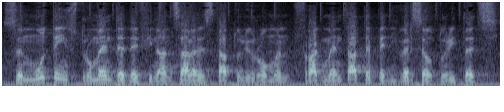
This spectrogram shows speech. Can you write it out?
sunt multe instrumente de finanțare ale statului român, fragmentate pe diverse autorități.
